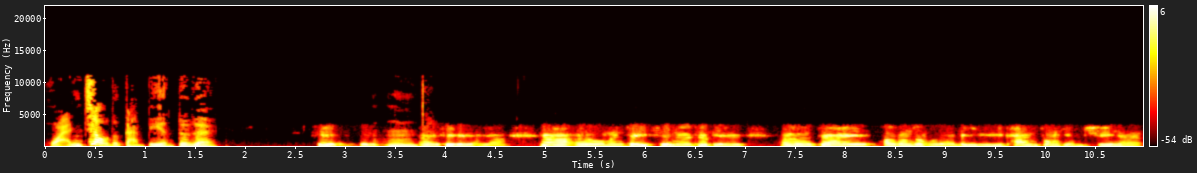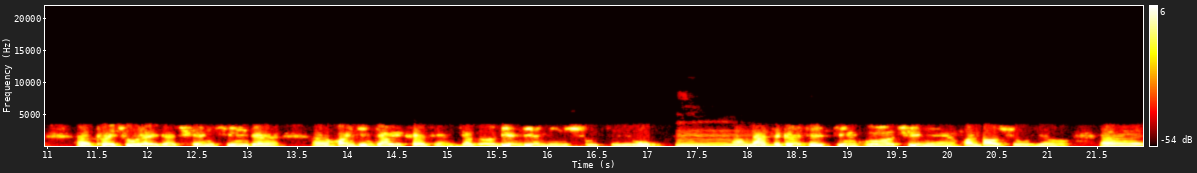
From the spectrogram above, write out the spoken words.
环教的改变，对不对？是是，嗯，呃，谢谢瑶瑶。那呃，我们这一次呢，特别呃，在花东政府的鲤鱼潭风景区呢，呃，推出了一个全新的呃环境教育课程，叫做“恋恋民俗植物”。嗯，好、哦，那这个是经过去年环保署有呃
